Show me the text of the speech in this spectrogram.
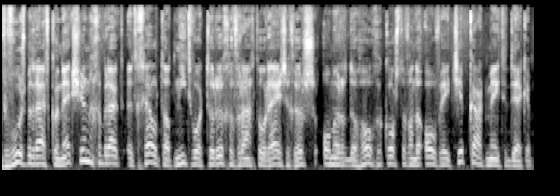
Een vervoersbedrijf Connection gebruikt het geld dat niet wordt teruggevraagd door reizigers... om er de hoge kosten van de OV-chipkaart mee te dekken.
